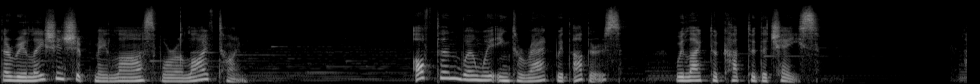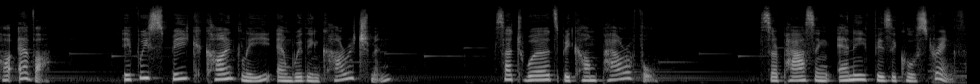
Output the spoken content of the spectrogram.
the relationship may last for a lifetime. Often, when we interact with others, we like to cut to the chase. However, If we speak kindly and with encouragement, such words become powerful, surpassing any physical strength.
